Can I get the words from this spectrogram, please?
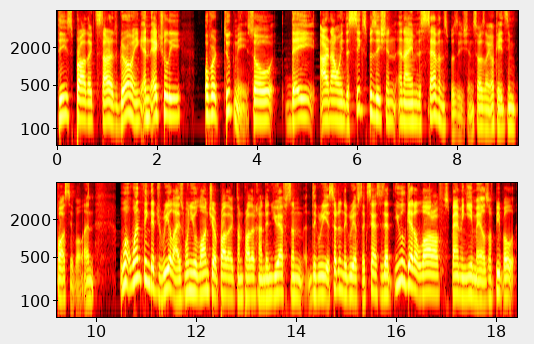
this product started growing and actually overtook me. So they are now in the sixth position and I am in the seventh position. So I was like, okay, it's impossible. And one, one thing that you realize when you launch your product on Product Hunt and you have some degree, a certain degree of success, is that you will get a lot of spamming emails of people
